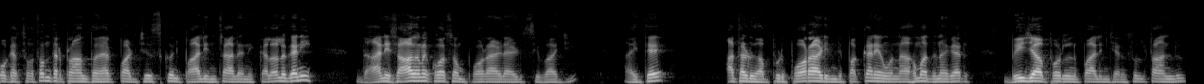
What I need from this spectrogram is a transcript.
ఒక స్వతంత్ర ప్రాంతం ఏర్పాటు చేసుకొని పాలించాలని కలలు గని దాని సాధన కోసం పోరాడాడు శివాజీ. అయితే అతడు అప్పుడు పోరాడింది పక్కనే ఉన్న అహ్మద్ నగర్ బీజాపూర్లను పాలించిన సుల్తాన్లు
